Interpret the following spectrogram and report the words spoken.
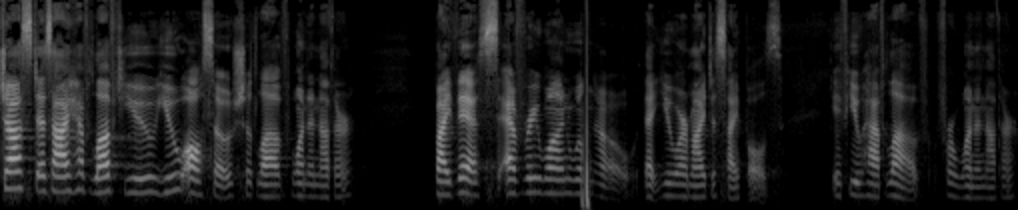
Just as I have loved you, you also should love one another. By this, everyone will know that you are my disciples, if you have love for one another.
